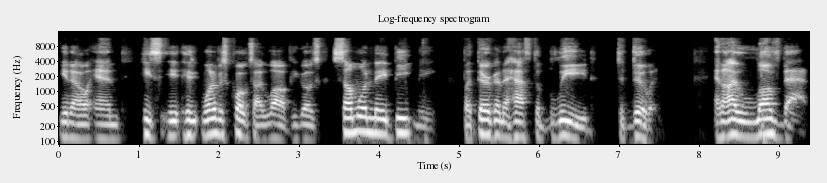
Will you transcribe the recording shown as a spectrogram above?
you know, and he's he, he, one of his quotes I love. He goes, "Someone may beat me, but they're going to have to bleed to do it." And I love that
